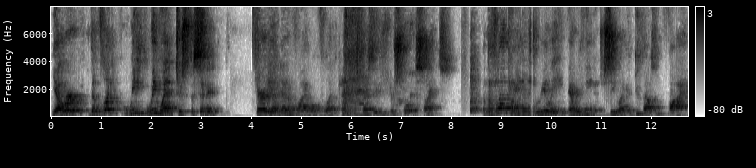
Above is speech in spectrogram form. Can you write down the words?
Yeah, we're, the flood, we, we went to specific fairly identifiable floodplains, especially these restored sites. But the floodplain is really everything that you see, like in two thousand five,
